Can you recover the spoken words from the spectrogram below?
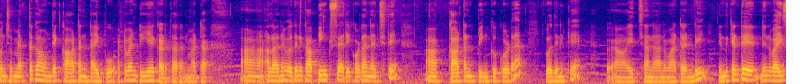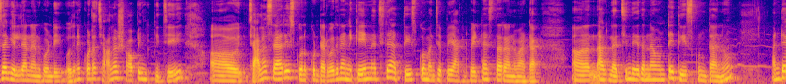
కొంచెం మెత్తగా ఉండే కాటన్ టైపు అటువంటివే కడతారనమాట అలానే వదినకి ఆ పింక్ శారీ కూడా నచ్చితే ఆ కాటన్ పింక్ కూడా వదినకే ఇచ్చాను అనమాట అండి. ఎందుకంటే నేను వైజాగ్ వెళ్ళాను అనుకోండి వదినకి కూడా చాలా షాపింగ్ పిచ్చి. చాలా శారీస్ కొనుక్కుంటారు. వదిన నీకేం నచ్చితే అది తీసుకోమని చెప్పి అక్కడ పెట్టేస్తారనమాట నాకు నచ్చింది ఏదన్నా ఉంటే తీసుకుంటాను. అంటే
